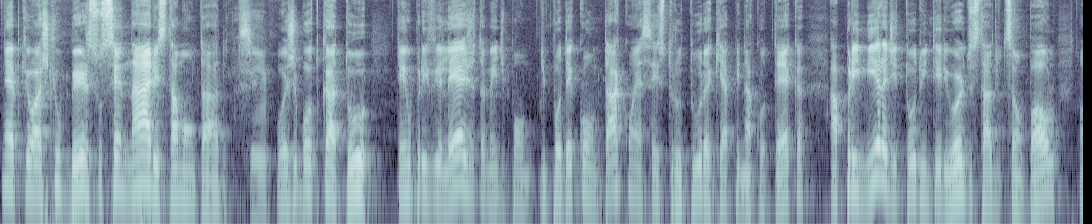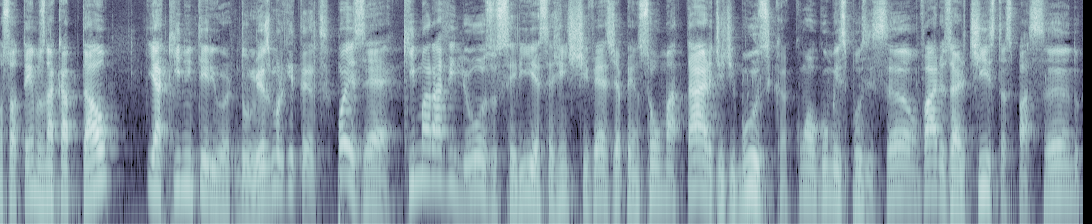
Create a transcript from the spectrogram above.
né? Porque eu acho que o berço, o cenário está montado. Sim. Hoje Botucatu tem o privilégio também de, de poder contar com essa estrutura que é a Pinacoteca, a primeira de todo o interior do estado de São Paulo. Nós só temos na capital e aqui no interior. Do mesmo arquiteto. Pois é, que maravilhoso seria se a gente tivesse, já pensou, uma tarde de música com alguma exposição, vários artistas passando,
